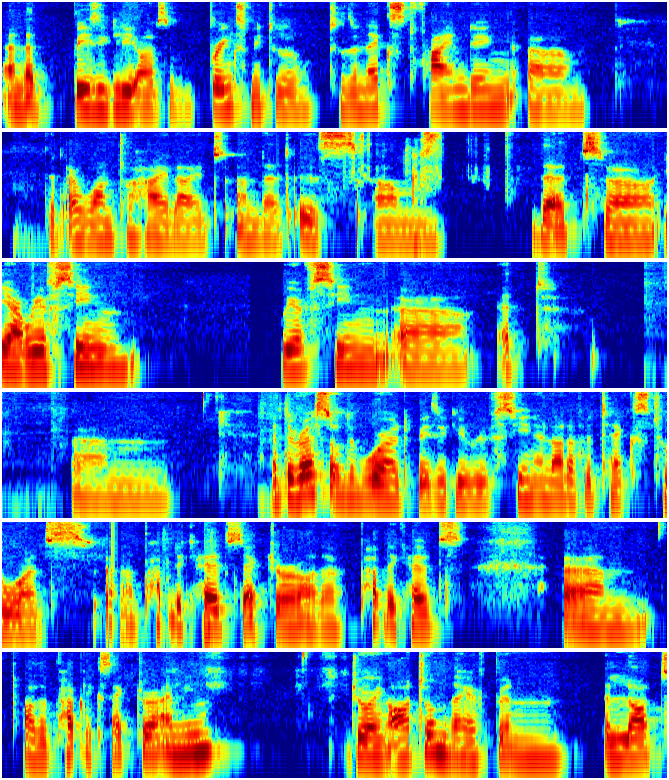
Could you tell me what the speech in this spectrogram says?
And that basically also brings me to, to the next finding um, that I want to highlight, and that is um, that uh, yeah we have seen we have seen uh, at um, at the rest of the world basically we've seen a lot of attacks towards uh, public health sector or the public health um, or the public sector I mean during autumn, there have been a lot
